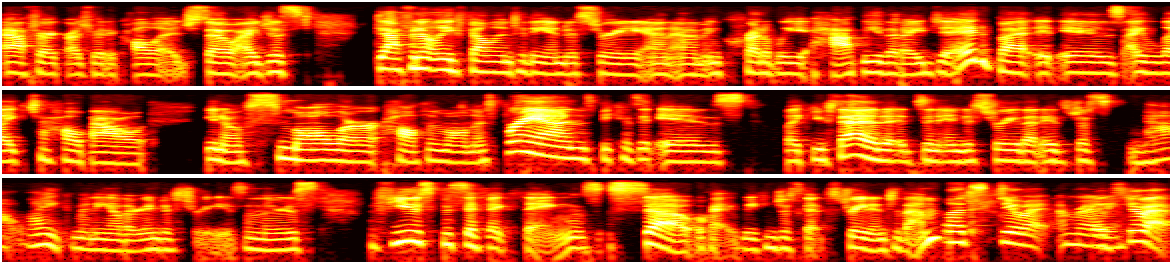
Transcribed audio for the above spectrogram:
after I graduated college. So I just definitely fell into the industry and I'm incredibly happy that I did. But it is, I like to help out, you know, smaller health and wellness brands because it is like you said, it's an industry that is just not like many other industries. And there's a few specific things. So, okay, we can just get straight into them. Let's do it. I'm ready. Let's do it.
